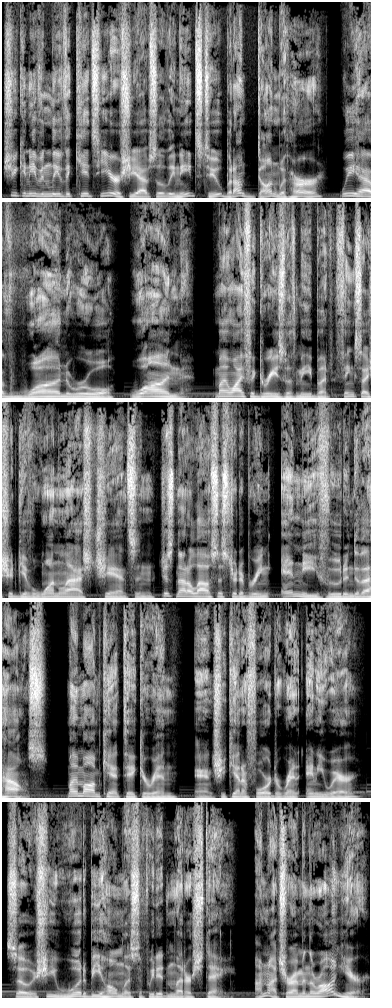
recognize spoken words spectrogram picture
She can even leave the kids here if she absolutely needs to, but I'm done with her. We have one rule. One. My wife agrees with me, but thinks I should give one last chance and just not allow sister to bring any food into the house. My mom can't take her in, and she can't afford to rent anywhere, so she would be homeless if we didn't let her stay. I'm not sure I'm in the wrong here.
